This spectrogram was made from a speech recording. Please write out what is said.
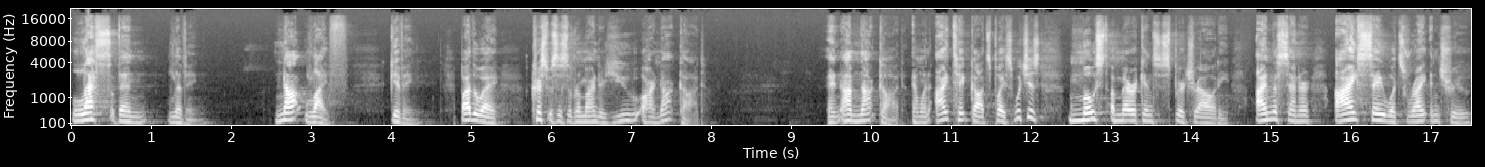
less than living, not life giving. By the way, Christmas is a reminder you are not God. And I'm not God. And when I take God's place, which is most Americans' spirituality. I'm the center. I say what's right and true,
